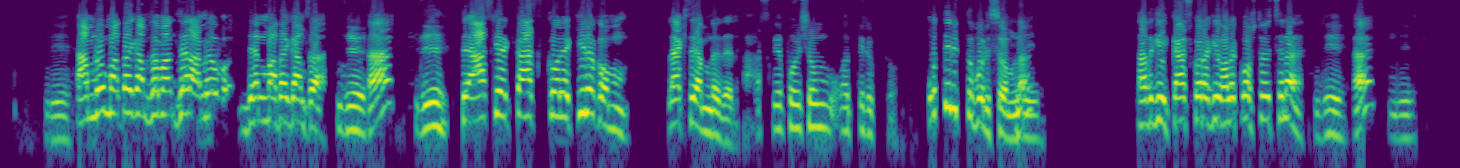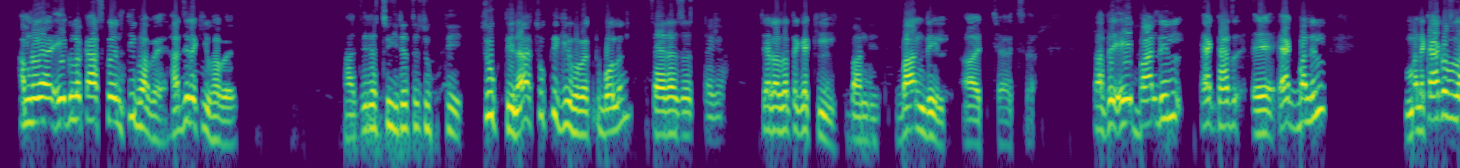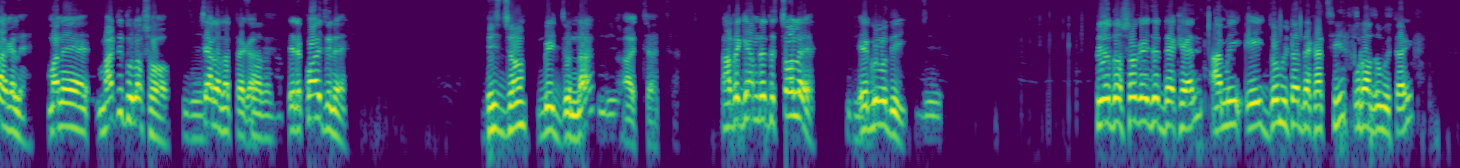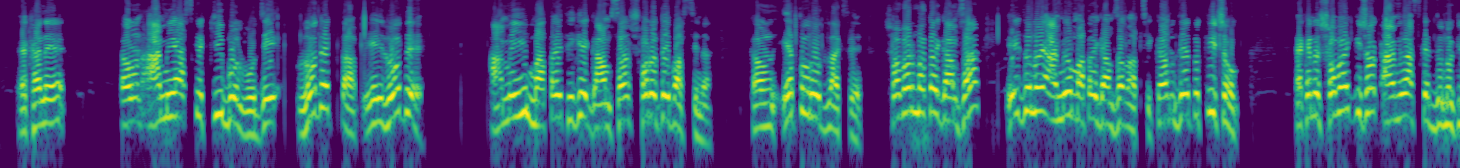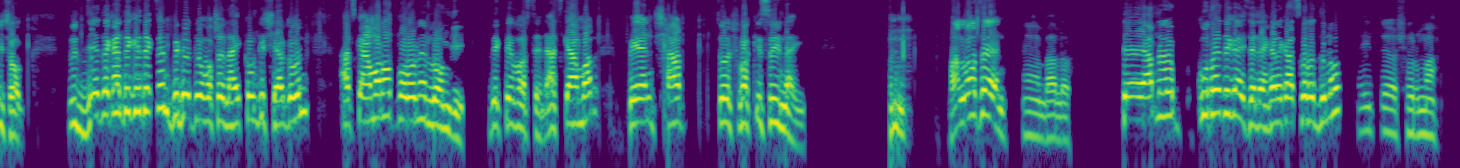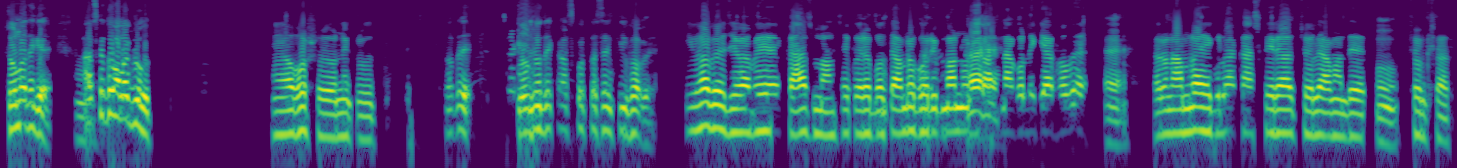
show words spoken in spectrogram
আমরাও মাথায় গামছা বাঁধছেন আমিও দেন মাথায় গামছা। হ্যাঁ? আজকে কাজ করে কীরকম লাগছে আপনাদের? আজকে পরিশ্রম অতিরিক্ত। অতিরিক্ত পরিশ্রম না? জি, তাতে কি কাজ করা কি অনেক কষ্ট হচ্ছে না? জি হ্যাঁ? জি। আপনারা এগুলো কাজ করেন কীভাবে? হাজিরা কীভাবে? হাজিরা এটা তো চুক্তি। চুক্তি না? চুক্তি কীভাবে একটু বলেন। চার হাজার টাকা। চার হাজার টাকা কি? বান্ডিল। বান্ডিল। আচ্ছা আচ্ছা। তাতে এই বান্ডিল এক হাজার এক বান্ডিল মানে কাগজ লাগালে মানে মাটি তোলা সহ চার হাজার টাকা। এটা কয়জনে? বিশ জন। বিশ জন না? আচ্ছা আচ্ছা। তাতে কি আমাদের চলে? এগুলো দিই? প্রিয় দর্শক, এই যে দেখেন, আমি এই জমিটা দেখাচ্ছি, পুরা জমিটাই। এখানে, কারণ আমি আজকে কি বলব, যে রোদের তাপ, এই রোদে আমি মাথায় থেকে গামছা সরাতেই পারছি না। কারণ এত রোদ লাগছে। সবার মাথায় গামছা, এই জন্যই আমিও মাথায় গামছা পাচ্ছি কারণ যেহেতু কৃষক, এখানে সবাই কৃষক আমিও আজকের জন্য কৃষক। যে যেখান থেকে দেখছেন, ভিডিওটি অবশ্যই লাইক করুন শেয়ার করবেন আজকে আমারও পরনের লঙ্গি, দেখতে পাচ্ছেন? আজকে আমার প্যান্ট, শার্ট, চশমা কিছুই নাই। ভালো আছেন? হ্যাঁ ভালো। আপনারা কোথায় থেকে আইছেন? এখানে কাজ করার জন্য? এই তো সুরমা। সোমা থেকে? আজকে তো অনেক রোদ। হ্যাঁ অবশ্যই অনেক রোদ। তাতে এই রোদে কাজ করতেছেন কীভাবে? কীভাবে যেভাবে কাজ মানুষে করে বলতে আমরা গরিব মানুষ হ্যাঁ, কাজ না করলে কি আর হবে? হ্যাঁ। কারণ আমরা এগুলা কাজ করে চলে আমাদের সংসার।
